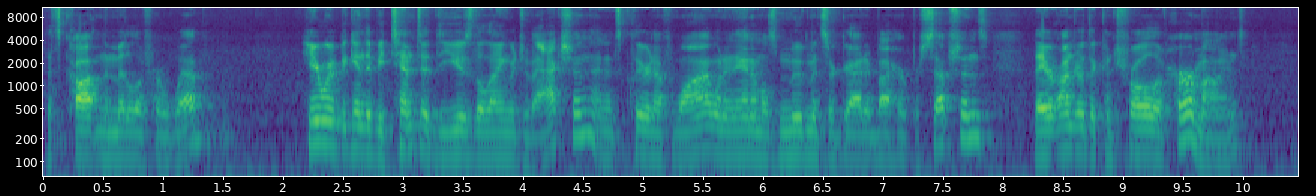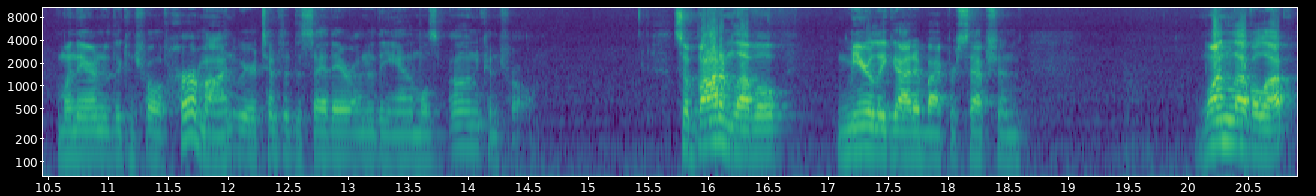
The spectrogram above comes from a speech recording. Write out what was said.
that's caught in the middle of her web. Here we begin to be tempted to use the language of action, and it's clear enough why. When an animal's movements are guided by her perceptions, they are under the control of her mind. And when they are under the control of her mind, we are tempted to say they are under the animal's own control. So, bottom level, merely guided by perception. One level up,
